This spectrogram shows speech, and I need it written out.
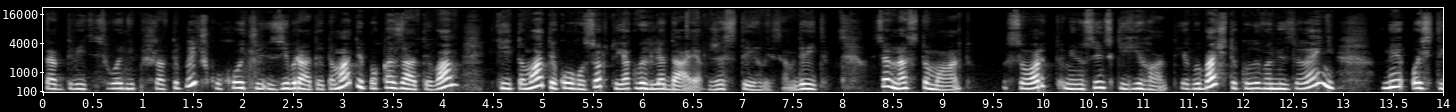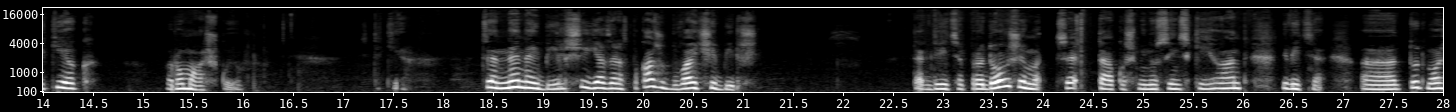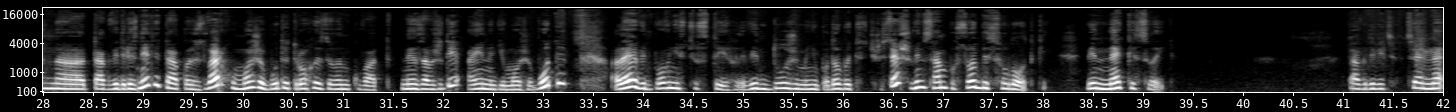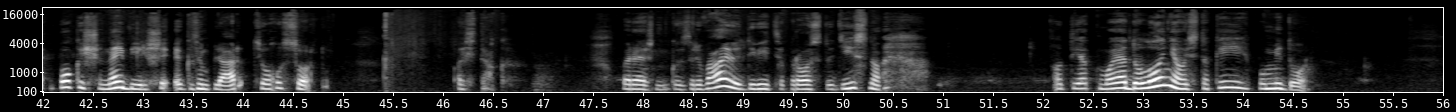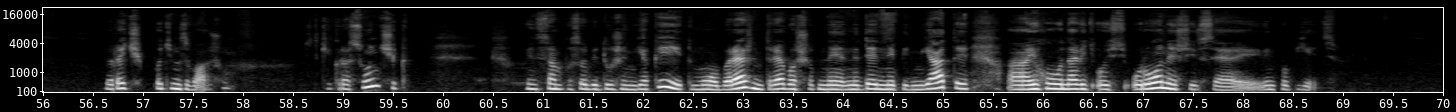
Так, дивіться, сьогодні прийшла в тепличку, хочу зібрати томати і показати вам, який томат, якого сорту, як виглядає. Вже стиглий сам. Дивіться, це в нас томат, сорт мінусинський гігант. Як ви бачите, коли вони зелені, вони ось такі, як ромашкою. Ось такі. Це не найбільші, я зараз покажу, бувають ще більші. Так, дивіться, продовжуємо. Це також мінусинський гігант. Дивіться, е, тут можна так відрізнити, також зверху може бути трохи зеленкувати. Не завжди, а іноді може бути, але він повністю стиглий. Він дуже мені подобається через те, що він сам по собі солодкий, він не кислий. Так, дивіться, це не, поки що найбільший екземпляр цього сорту. Ось так. Бережненько зриваю, дивіться, просто дійсно. От як моя долоня, ось такий помідор. До речі, потім зважу. Ось такий красунчик. Він сам по собі дуже м'який, тому обережно треба, щоб не, ніде не підм'яти. Його навіть ось урониш і все, він поб'ється.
